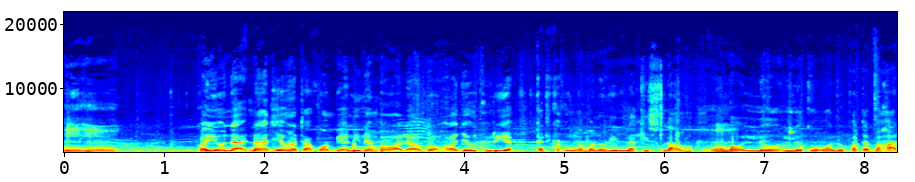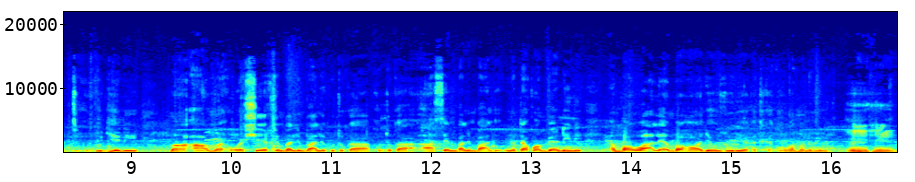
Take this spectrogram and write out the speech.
Mhm. Kwa hiyo na, na je, unataka kuambia nini ambao wale ambao hawajahudhuria katika kongamano hili la Kiislamu ambao lilo- lilo- waliopata bahati kukujia ni ma, ah, mbalimbali kutoka kutoka ah, sehemu mbalimbali, unataka kuambia nini ambao wale ambao hawajahudhuria katika kongamano hili? mm -hmm.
